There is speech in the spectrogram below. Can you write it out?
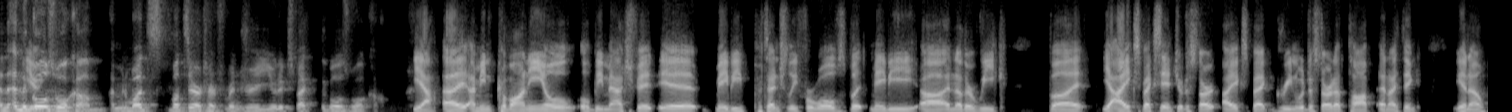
And and the you, goals will come. I mean, once once they return from injury, you'd expect the goals will come. Yeah, I, I mean Cavani will will be match fit, it, eh, maybe potentially for Wolves, but maybe uh, another week. But yeah, I expect Sancho to start. I expect Greenwood to start up top, and I think you know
